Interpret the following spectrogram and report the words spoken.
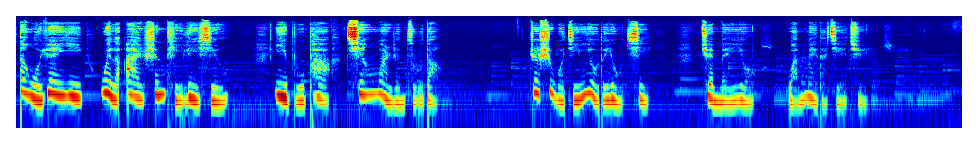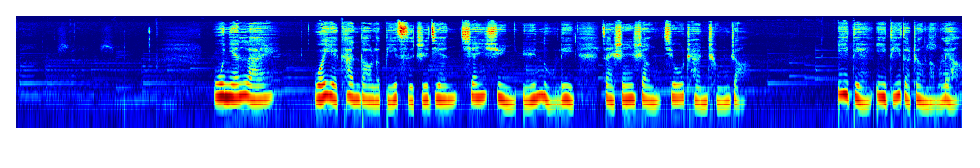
但我愿意为了爱身体力行。亦不怕千万人阻挡，这是我仅有的勇气，却没有完美的结局。五年来，我也看到了彼此之间谦逊与努力在身上纠缠成长，一点一滴的正能量，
